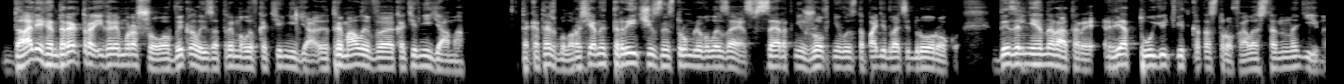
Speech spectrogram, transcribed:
Далі гендиректора Ігоря Мурашова викрали і затримали в катівні я тримали в катівні яма. Таке теж було. Росіяни тричі знеструмлювали ЗАЕС в серпні, жовтні, листопаді 22-го року. Дизельні генератори рятують від катастрофи, але ж це ненадійно.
